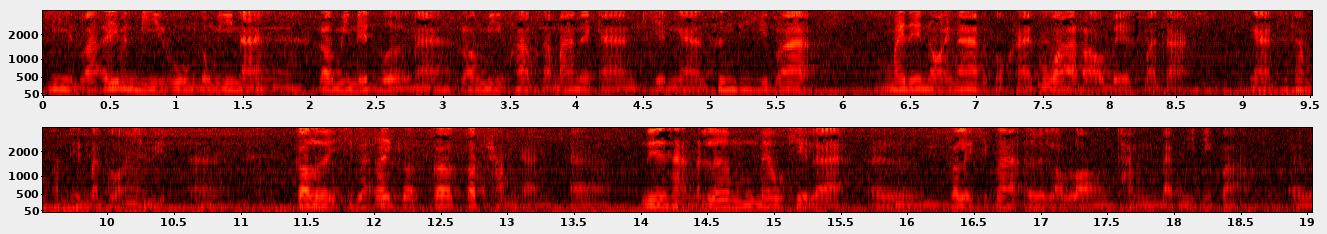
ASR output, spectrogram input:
ที่เห็นว่าเอ้ยมันมี room ตรงนี้นะ เรามี network นะ เรามีความสามารถในการเขียนงาน ซึ่งพี่คิดว่าไม่ได้น้อยหน้าไปกว่าใคร เพราะว่าเรา base มาจากงานที่ทำคอนเทนต์มาตลอดชีวิตอ่าก็เลยคิดว่า เอ้ยก็ก็ก็ทำกันอ่านิตยสารมันเริ่มไม่โอเคแล้วแหละเอออก็เลยคิดว่าเออเราลองทำแบบนี้ดีกว่า เออ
